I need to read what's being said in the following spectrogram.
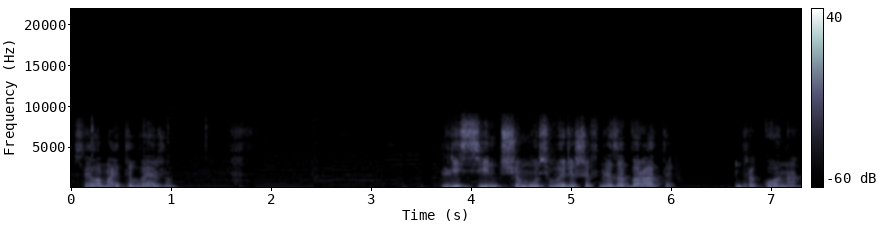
Все, ламайте вежу. Лісін чомусь вирішив не забирати дракона.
